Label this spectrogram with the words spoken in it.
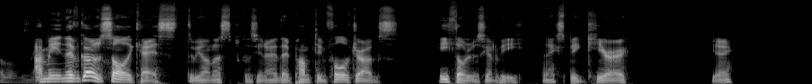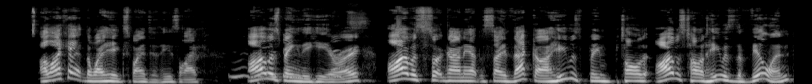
abomination. I mean, they've got a solid case to be honest, because you know they pumped him full of drugs. He thought it was going to be the next big hero. You know, I like it the way he explains it. He's like, I was being the hero. That's- I was sort of going out to save that guy. He was being told I was told he was the villain,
